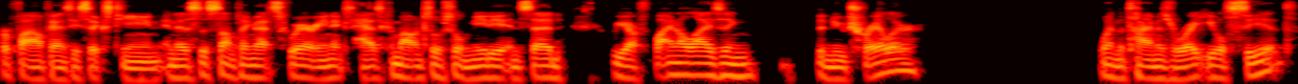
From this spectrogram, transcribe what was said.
for Final Fantasy 16. And this is something that Square Enix has come out on social media and said, we are finalizing the new trailer. When the time is right, you'll see it.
